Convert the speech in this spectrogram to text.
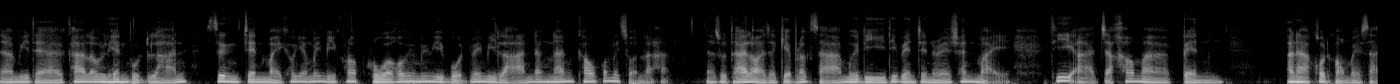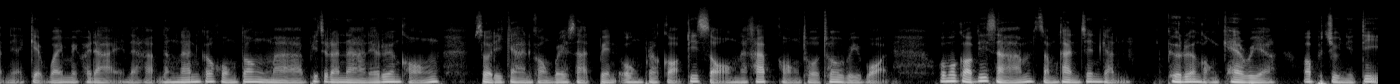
นะมีแต่ค่าเล่าเรียนบุตรหลาน ซึ่ง gen ใหม่เขายังไม่มีครอบครัวเขายังไม่มีบุตรไม่มีหลานดังนั้นเขาก็ไม่สนละฮะนะสุดท้ายเราอาจจะเก็บรักษามือดีที่เป็น generation ใหม่ ที่อาจจะเข้ามาเป็น อนาคตของบริษัทเนี่ยเก็บไว้ไม่ค่อยได้นะครับ ดังนั้นก็คงต้องมาพิจารณาในเรื่องของสวัสดิการของบริษัทเป็นองค์ประกอบที่2นะครับของ total reward องค์ประกอบที่ 3สำคัญเช่นกัน คือเรื่องของ career opportunity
